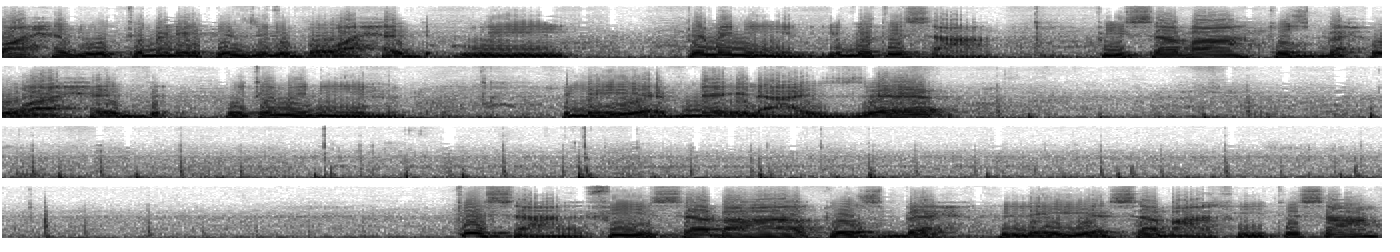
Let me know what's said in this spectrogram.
واحد والثمانية تنزل يبقى واحد و 80 يبقى 9 في 7 تصبح 81 اللي هي أبنائي الأعزاء. تسعة في سبعة تصبح اللي هي سبعة في تسعة.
